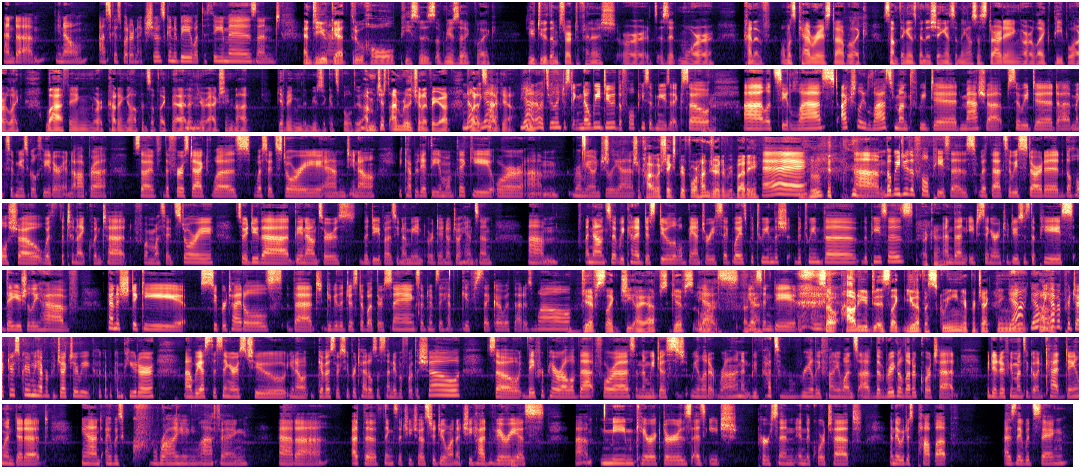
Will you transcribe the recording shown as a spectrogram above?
and um, you know ask us what our next show is going to be, what the theme is, and And do you Yeah. get through whole pieces of music? Like, do you do them start to finish, or is it more kind of almost cabaret style, where like something is finishing and something else is starting, or like people are like laughing or cutting up and stuff like that, Mm-hmm. and you're actually not giving the music its full due? I'm just, I'm really trying to figure out No, what it's yeah. like. Yeah. Yeah, no, it's really interesting. No, we do the full piece of music. So Okay. uh, let's see, last, actually, last month we did mashup. So we did a mix of musical theater and opera. So the first act was West Side Story and, you know, I Capuleti e Montecchi or um, Romeo and Juliet. Chicago Shakespeare 400, everybody. Hey. Mm-hmm. um, but we do the full pieces with that. So we started the whole show with the Tonight Quintet from West Side Story. So we do that. The announcers, the divas, you know, me or Daniel Johansson, um, announce it. We kind of just do little bantery segues between the sh- between the the pieces. Okay. And then each singer introduces the piece. They usually have kind of sticky super titles that give you the gist of what they're saying. Sometimes they have gifts that go with that as well. gifts like GIFs, gifts. Or, Yes, yes, indeed. So how do you do? It's like you have a screen. You're projecting. Yeah, yeah. We Oh. have a projector screen. We have a projector. We hook up a computer. Uh, we ask the singers to, you know, give us their super titles the Sunday before the show. So they prepare all of that for us, and then we just we let it run. And we've had some really funny ones. Uh, the Rigoletto Quartet we did it a few months ago, and Kat Dalen did it, and I was crying laughing at uh at the things that she chose to do on it. She had various um, meme characters as each person in the quartet, and they would just pop up as they would sing.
